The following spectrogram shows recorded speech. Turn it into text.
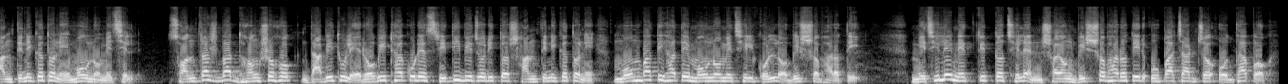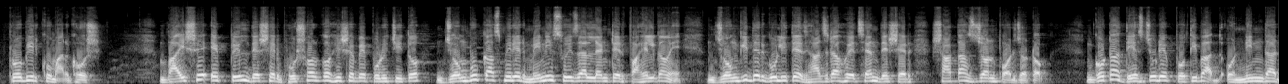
শান্তিনিকেতনে মৌন মিছিল। সন্ত্রাসবাদ ধ্বংস হোক, দাবি তুলে রবি ঠাকুরের স্মৃতি বিজড়িত শান্তিনিকেতনে মোমবাতি হাতে মৌন মিছিল করল বিশ্বভারতী। মিছিলে নেতৃত্ব ছিলেন স্বয়ং বিশ্বভারতীর উপাচার্য অধ্যাপক প্রবীর কুমার ঘোষ। বাইশে এপ্রিল দেশের ভূস্বর্গ হিসেবে পরিচিত জম্মু কাশ্মীরের মিনি সুইজারল্যান্ডের পাহেলগাঁওয়ে জঙ্গিদের গুলিতে ঝাঁঝরা হয়েছেন দেশের সাতাশ জন পর্যটক। গোটা দেশজুড়ে প্রতিবাদ ও নিন্দার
